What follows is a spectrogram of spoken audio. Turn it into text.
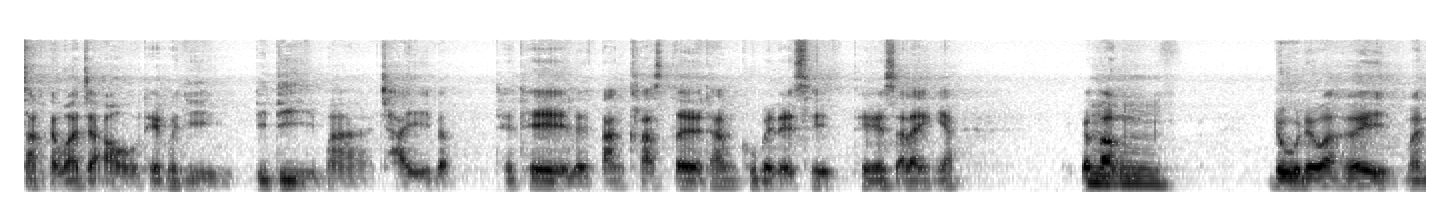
สักแต่ว่าจะเอาเทคโนโลยีดีๆ มาใช้แบบเท่ๆเลยตั้งคลัสเตอร์ทั้ง Kubernetes อะไรอย่างเงี้ย ก็ต้องมดูด้วยว่า เฮ้ย มัน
